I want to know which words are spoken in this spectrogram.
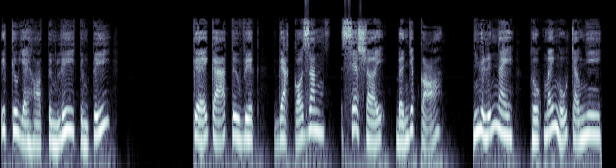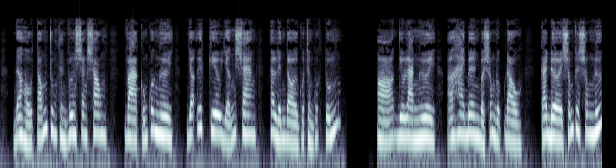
Uyết Kiêu dạy họ từng ly từng tí. Kể cả từ việc gạt cỏ danh, xe sợi, bệnh dép cỏ. Những người lính này thuộc mấy ngũ trạo nhi đã hộ tống Trung Thành Vương sang sông và cũng có người do Uyết Kiêu dẫn sang theo lệnh đòi của Trần Quốc Tuấn. Họ đều là người ở hai bên bờ sông Lục Đầu, cả đời sống trên sông nước.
